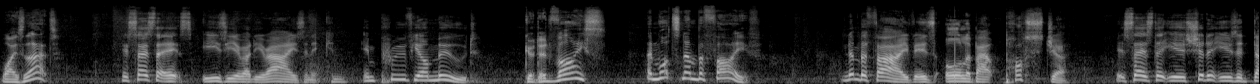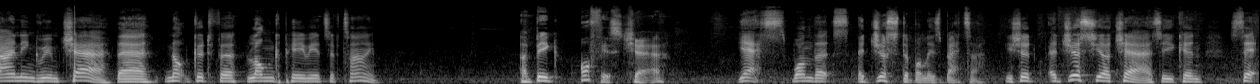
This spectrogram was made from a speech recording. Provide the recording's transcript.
why is that? It says that it's easier on your eyes and it can improve your mood. Good advice. And what's number five? Number five is all about posture. It says that you shouldn't use a dining room chair, they're not good for long periods of time. A big office chair? Yes, one that's adjustable is better. You should adjust your chair so you can sit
